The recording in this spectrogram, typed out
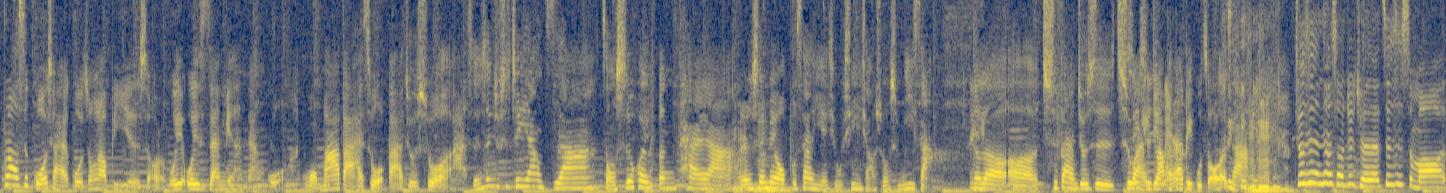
不知道是国小还是国中要毕业的时候，我也我也是在那边很难过。我妈吧还是我爸就说啊，人生就是这样子啊，总是会分开啊，人生没有不散的宴席。我心里想说，什么意思啊？那个呃，吃饭就是吃完一定要拍拍屁股走了，是吧？就是那时候就觉得这是什么？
